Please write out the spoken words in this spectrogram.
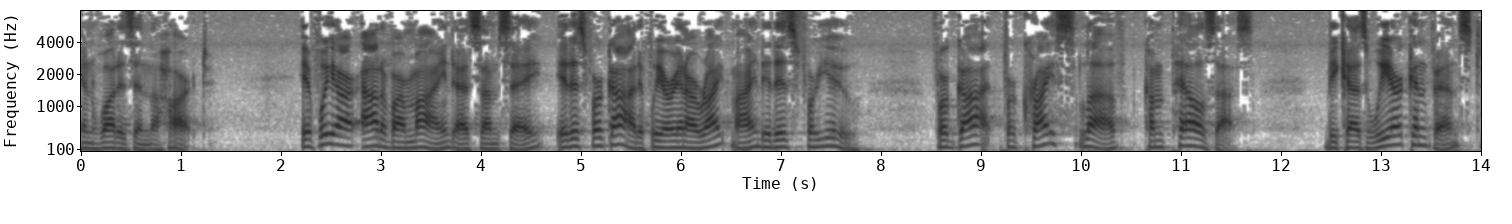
in what is in the heart. If we are out of our mind, as some say, it is for God. If we are in our right mind, it is for you. For God, for Christ's love compels us, because we are convinced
